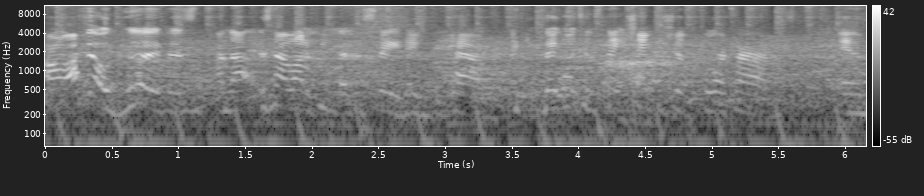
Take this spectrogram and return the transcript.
Um, I feel good because it's not a lot of people at the state. They have they went to the state championship four times and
